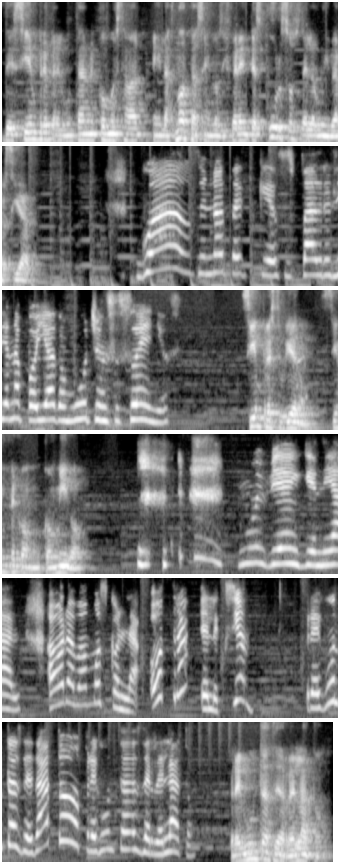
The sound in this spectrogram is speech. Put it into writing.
de siempre preguntarme cómo estaban en las notas en los diferentes cursos de la universidad. ¡Wow! Se nota que sus padres le han apoyado mucho en sus sueños. Siempre estuvieron, siempre con, conmigo. Muy bien, genial. Ahora vamos con la otra elección. ¿Preguntas de dato o preguntas de relato? Preguntas de relato.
